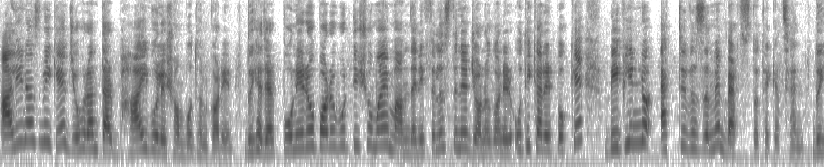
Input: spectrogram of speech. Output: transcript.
আলী নাজমিকে জোহরান তার ভাই বলে সম্বোধন করেন। দুই পরবর্তী সময়ে মামদানি ফিলিস্তিনের জনগণের অধিকারের পক্ষে বিভিন্ন অ্যাক্টিভিজমে ব্যস্ত থেকেছেন। দুই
